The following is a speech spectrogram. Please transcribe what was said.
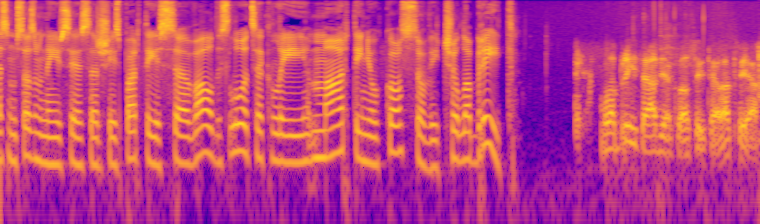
Esmu sazvanījusies ar šīs partijas eh, valdes loceklī Mārtiņu Kosoviču. Labrīt! Labrīt, rādio klausītāji Latvijā!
